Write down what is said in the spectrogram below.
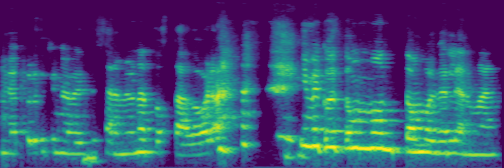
Me acuerdo que una vez desarmé una tostadora y me costó un montón volverle a armar,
